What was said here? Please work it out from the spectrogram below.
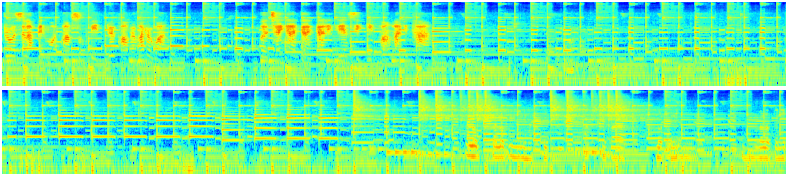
โดรนสลับเป็นโหมดความสูงบินด้วยความระมัดระวัง เปิดใช้งานการการหลีกเลี่ยงสิ่งกีดขวางหลายทิศทาง สรุปสรุปนี้นะครับติดครับแล้วก็หลุดตัวนี้แล้วก็หลุดตัวนี้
